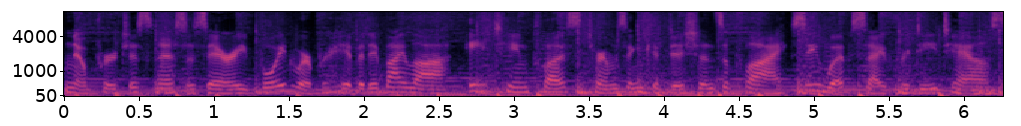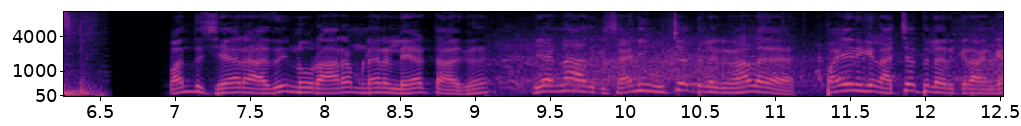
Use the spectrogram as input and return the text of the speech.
No purchase necessary. Void where prohibited by law. 18 plus terms and conditions apply. See website for details. வந்து சேராது. இன்னொரு அரை மணி நேரம் லேட் ஆகும். ஏன்னா அதுக்கு சனி உச்சத்தில் இருக்கிறனால பயணிகள் அச்சத்தில் இருக்கிறாங்க.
